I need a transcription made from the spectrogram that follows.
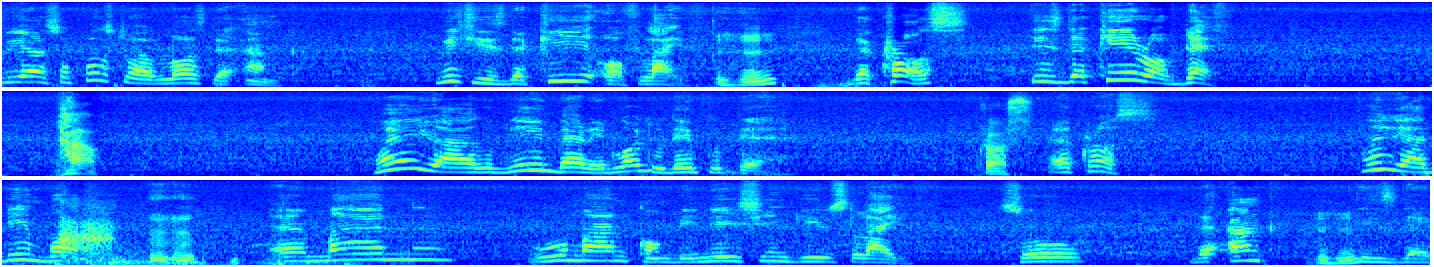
we are supposed to have lost the ankh, which is the key of life. hmm The cross is the key of death. How? When you are being buried, what do they put there? Cross. A cross. When you are being born, hmm a man woman combination gives life. So the ankh Mhm. is the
